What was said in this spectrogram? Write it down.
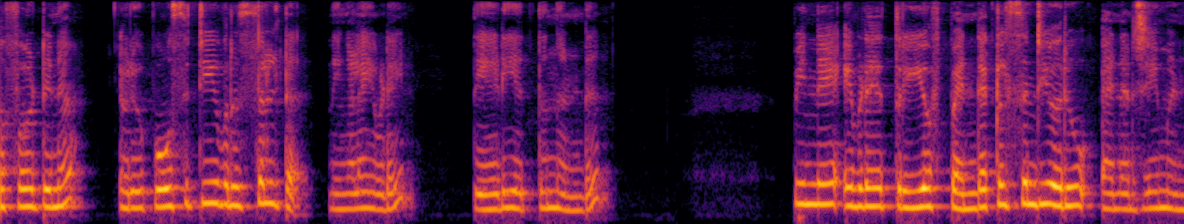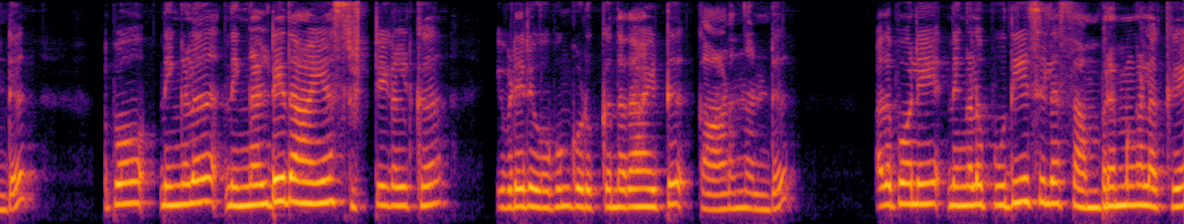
എഫേർട്ടിന് ഒരു പോസിറ്റീവ് റിസൾട്ട് നിങ്ങളെ ഇവിടെ തേടിയെത്തുന്നുണ്ട്. പിന്നെ ഇവിടെ ത്രീ ഓഫ് പെൻഡക്കിൾസിന്റെ ഒരു എനർജിയും ഉണ്ട്. അപ്പോൾ നിങ്ങൾ നിങ്ങളുടേതായ സൃഷ്ടികൾക്ക് ഇവിടെ രൂപം കൊടുക്കുന്നതായിട്ട് കാണുന്നുണ്ട്. അതുപോലെ നിങ്ങൾ പുതിയ ചില സംരംഭങ്ങളൊക്കെ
